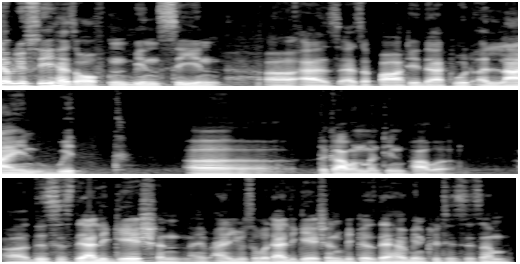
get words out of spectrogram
CWC has often been seen uh, as, as a party that would align with uh, the government in power. Uh, this is the allegation. I, I use the word allegation because there have been criticism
